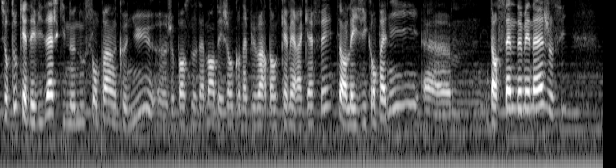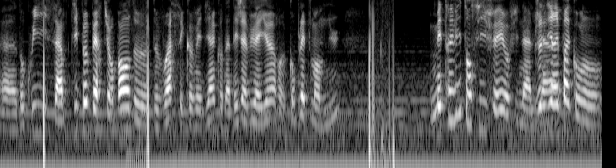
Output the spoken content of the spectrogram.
surtout qu'il y a des visages qui ne nous sont pas inconnus. Euh, je pense notamment à des gens qu'on a pu voir dans Caméra Café, dans Lazy Company, euh, dans Scène de ménage aussi. Donc oui, c'est un petit peu perturbant de voir ces comédiens qu'on a déjà vus ailleurs complètement nus. Mais très vite on s'y fait au final. Je ne dirais pas qu'on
